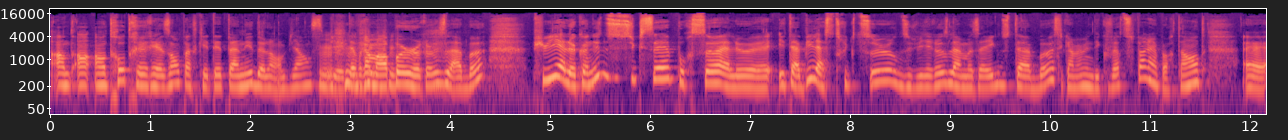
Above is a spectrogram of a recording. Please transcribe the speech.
entre autres raisons parce qu'elle était tannée de l'ambiance, puis elle était vraiment pas heureuse là-bas. Puis, elle a connu du succès pour ça. Elle a établi la structure du virus de la mosaïque du tabac. C'est quand même une découverte super importante. Euh,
